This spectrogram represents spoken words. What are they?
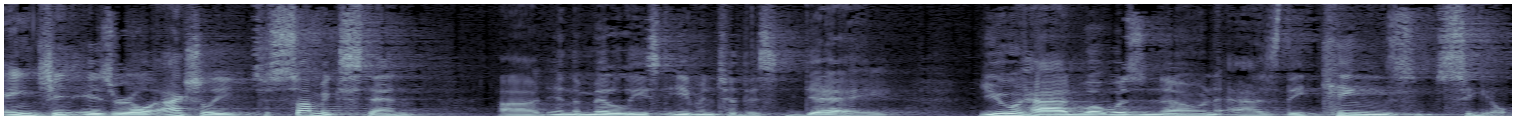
ancient Israel, actually, to some extent, uh, in the Middle East, even to this day, you had what was known as the king's seal.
